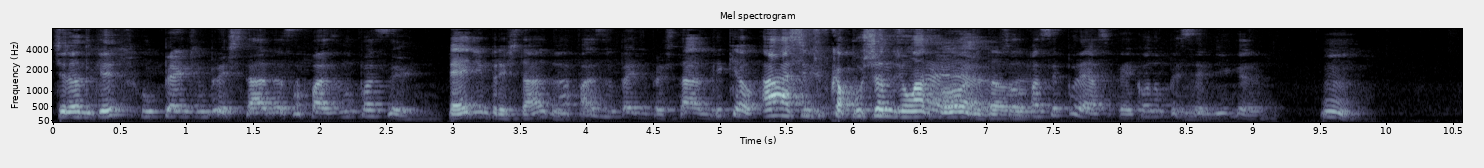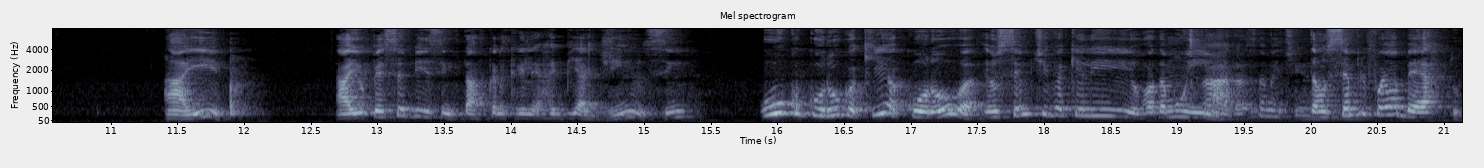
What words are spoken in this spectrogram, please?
Tirando o quê? O pé de emprestado, essa fase eu não passei. Pé de emprestado? A fase do pé de emprestado. O que, que é? Ah, assim, de ficar puxando de um lado é, pro outro. Eu só passei por essa, porque aí quando eu percebi que... Hum. Aí, Aí eu percebi, assim, que tava ficando aquele arrepiadinho, assim. O cucuruco aqui, a coroa, eu sempre tive aquele roda-moinho. Ah, tá exatamente. Então sempre foi aberto.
